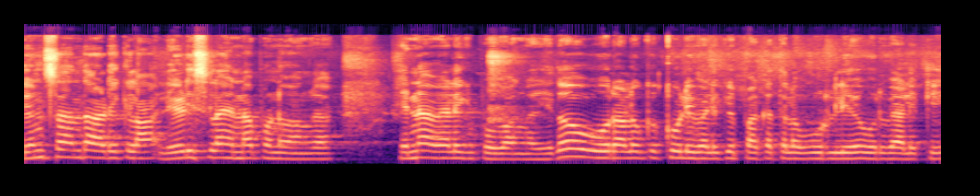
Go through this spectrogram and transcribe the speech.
ஜென்ஸாக இருந்தால் அடைக்கலாம். லேடிஸ்லாம் என்ன பண்ணுவாங்க? என்ன வேலைக்கு போவாங்க? ஏதோ ஓரளவுக்கு கூலி வேலைக்கு பக்கத்தில் ஊர்லேயே ஒரு வேலைக்கு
